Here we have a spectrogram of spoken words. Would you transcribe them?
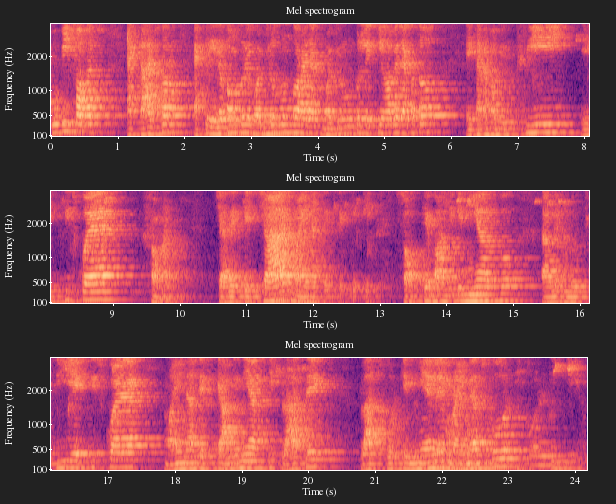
খুবই সহজ। এক কাজ করো, একটু এরকম করে বজ্রগুণ করা যাক। বজ্রগুণ করলে কি হবে দেখো তো? এখানে হবে থ্রি এক্স স্কোয়ার সমান চার একে চার মাইনাস এক্স একে এক্স সবকে বাঁ দিকে নিয়ে আসব তাহলে হলো three x square minus x কে আগে নিয়ে আসছি প্লাস এক্স প্লাস ফোর কে নিয়ে এলে minus four equal to zero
